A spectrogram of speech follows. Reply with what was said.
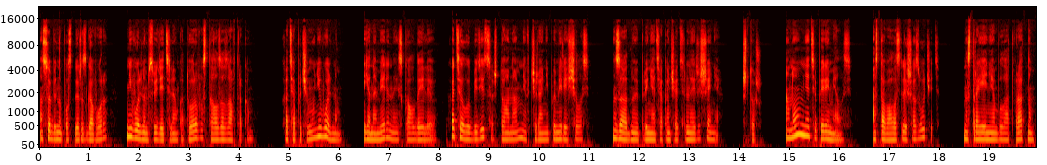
особенно после разговора, невольным свидетелем которого стал за завтраком. Хотя почему невольным? Я намеренно искал Делию. Хотел убедиться, что она мне вчера не померещилась. Заодно и принять окончательное решение. Что ж, оно у меня теперь имелось. Оставалось лишь озвучить. Настроение было отвратным,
